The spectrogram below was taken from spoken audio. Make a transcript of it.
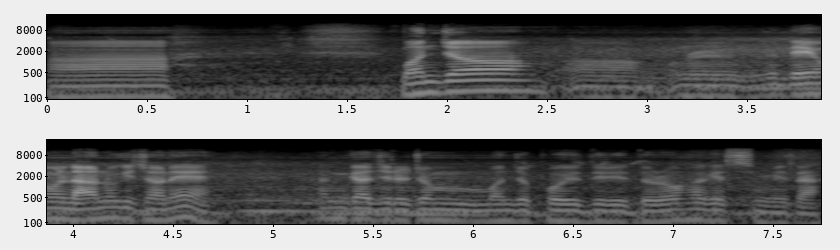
어, 먼저 어, 오늘 그 내용을 나누기 전에 한 가지를 좀 먼저 보여드리도록 하겠습니다.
